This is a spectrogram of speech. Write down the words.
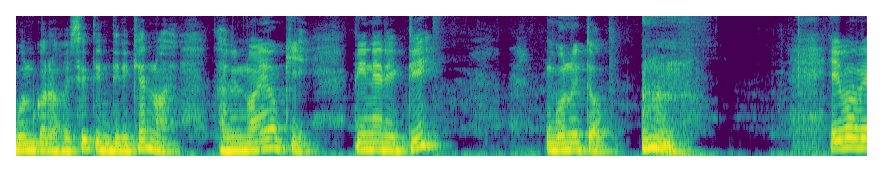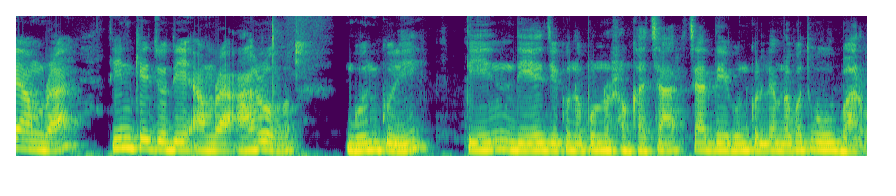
গুণ করা হয়েছে, তিন তিরিকে নয়। তাহলে নয়ও কি? তিনের একটি গুণিতক। এভাবে আমরা তিনকে যদি আমরা আরও গুণ করি, তিন দিয়ে যে কোনো পূর্ণ সংখ্যা চার চার দিয়ে গুণ করলে আমরা কত পাবো? বারো।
